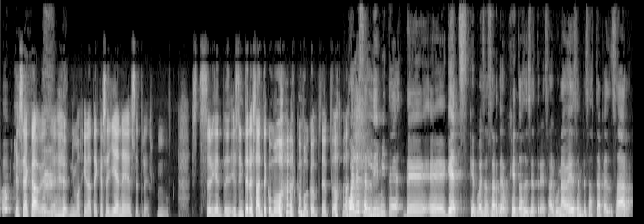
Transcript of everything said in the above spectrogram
que se acabe. Imagínate que se llene ese 3. Mm, es interesante como, como concepto. ¿Cuál es el límite de eh, gets que puedes hacer de objetos de ese 3? ¿Alguna vez empezaste a pensar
